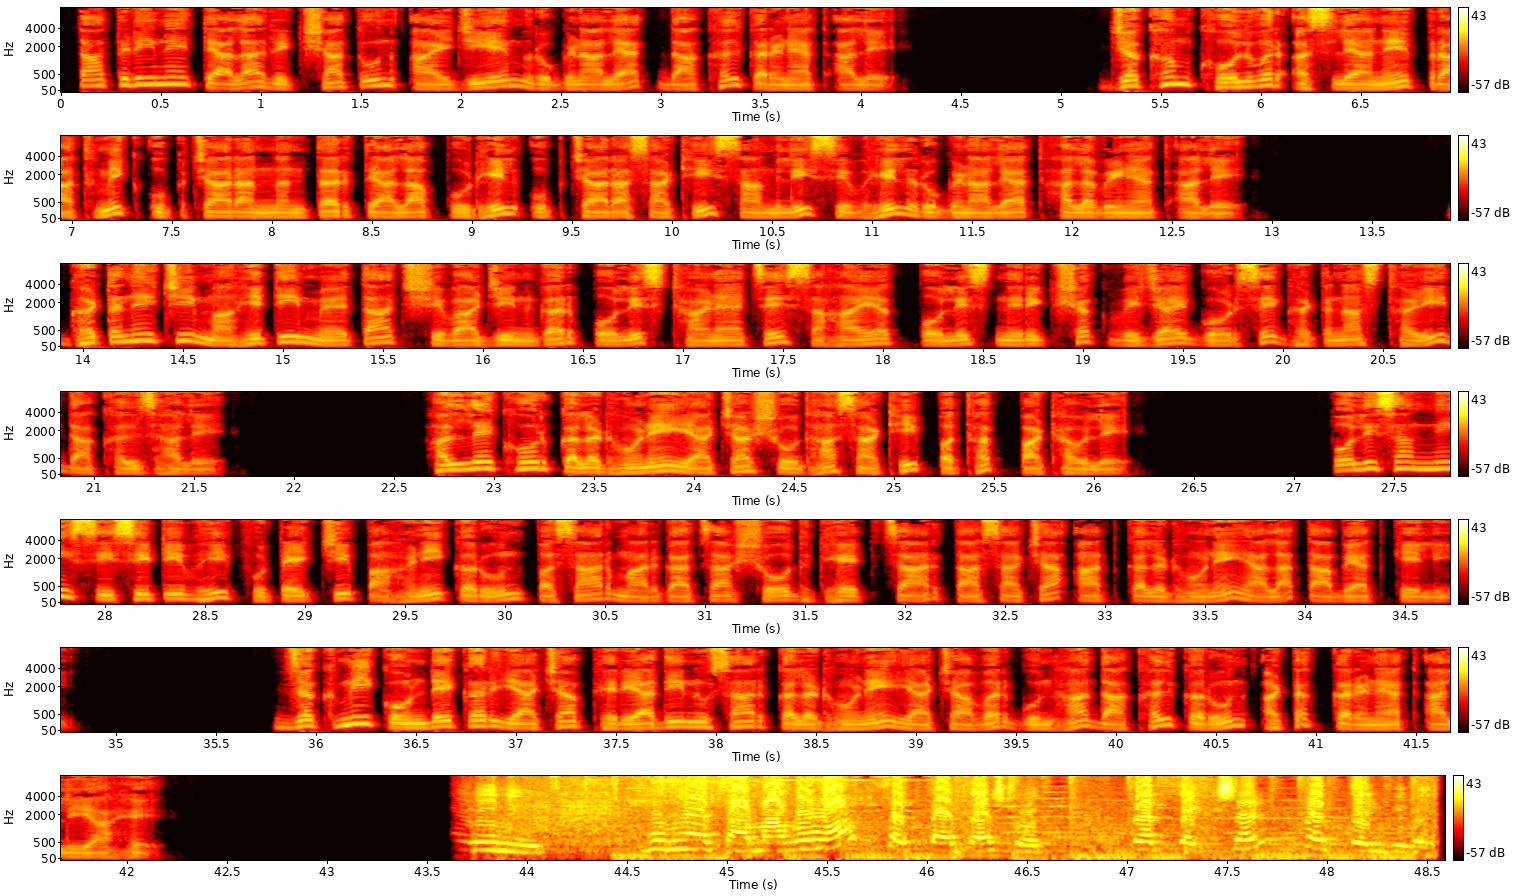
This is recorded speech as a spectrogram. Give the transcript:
तातडीने त्याला रिक्षातून आयजीएम रुग्णालयात दाखल करण्यात आले. जखम खोलवर असल्याने प्राथमिक उपचारांनंतर त्याला पुढील उपचारासाठी सांगली सिव्हिल रुग्णालयात हलविण्यात आले. घटनेची माहिती मिळताच शिवाजीनगर पोलीस ठाण्याचे सहाय्यक पोलीस निरीक्षक विजय गोडसे घटनास्थळी दाखल झाले. हल्लेखोर कलढोणे याच्या शोधासाठी पथक पाठवले. पोलिसांनी सीसीटीव्ही फुटेजची पाहणी करून पसार मार्गाचा शोध घेत चार तासाच्या आत कलढोणे याला ताब्यात केली. जखमी कोंडेकर याच्या फिर्यादीनुसार कलढोणे याच्यावर गुन्हा दाखल करून अटक करण्यात आली आहे. न्यूज गुन्ह्याचा मागोवा सत्याचा शोध. प्रत्येक क्षण प्रत्येक दिवस.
